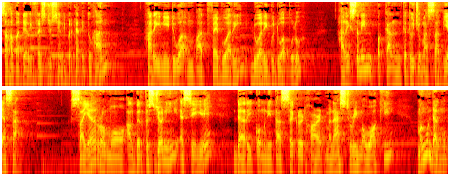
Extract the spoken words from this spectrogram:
Sahabat Daily Fresh Juice yang diberkati Tuhan, hari ini 24 Februari 2020, hari Senin pekan ketujuh masa biasa. Saya Romo Albertus Johnny, SCY, dari komunitas Sacred Heart Monastery Milwaukee, mengundangmu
